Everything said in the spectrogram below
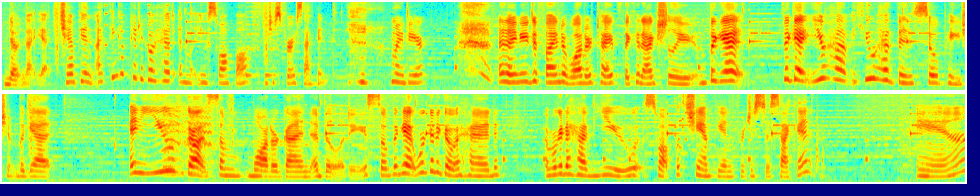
No, not yet. Champion, I think I'm gonna go ahead and let you swap off just for a second, my dear. And I need to find a water type that can actually... Baguette! Baguette, you have you have been so patient, Baguette. And you've got some water gun abilities. So Baguette, we're gonna go ahead and we're gonna have you swap with Champion for just a second. And...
